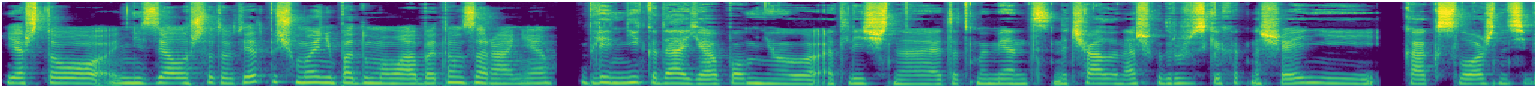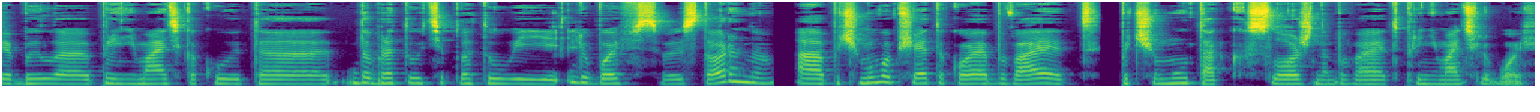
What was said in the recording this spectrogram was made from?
Я что, не сделала что-то в ответ? Почему я не подумала об этом заранее? Блин, никогда я помню отлично этот момент начала наших дружеских отношений, как сложно тебе было принимать какую-то доброту, теплоту и любовь в свою сторону. А почему вообще такое бывает? Почему так сложно бывает принимать любовь?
